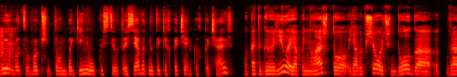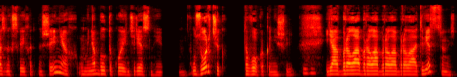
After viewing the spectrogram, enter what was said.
Mm-hmm. вот, в общем-то, он богиню упустил. То есть я вот на таких качельках качаюсь. Пока ты говорила, я поняла, что я вообще очень долго в разных своих отношениях у меня был такой интересный узорчик того, как они шли. Угу. Я брала, брала, брала, брала ответственность.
